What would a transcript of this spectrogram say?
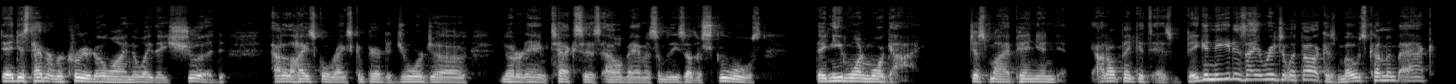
they just haven't recruited O line the way they should out of the high school ranks compared to Georgia, Notre Dame, Texas, Alabama, some of these other schools. They need one more guy. Just my opinion. I don't think it's as big a need as I originally thought because Mo's coming back.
